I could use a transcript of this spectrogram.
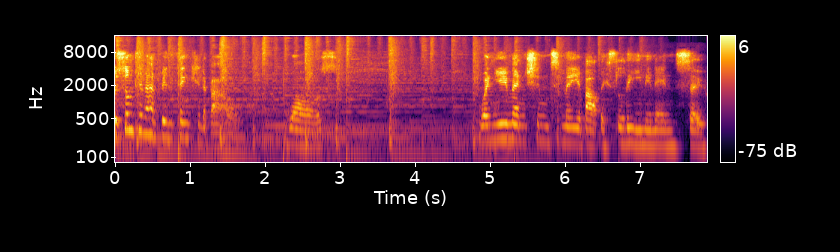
So, something I'd been thinking about was when you mentioned to me about this leaning in. So,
